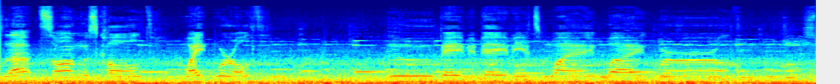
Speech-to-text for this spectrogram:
so that song was called White World. Ooh, baby, baby, it's a white, white world. It's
